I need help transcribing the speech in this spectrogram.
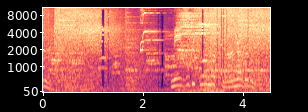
るな水人をもって侮る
